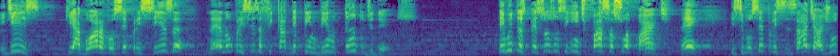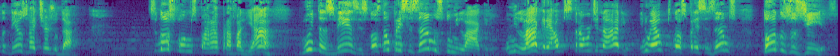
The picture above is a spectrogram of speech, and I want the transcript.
e diz que agora você precisa, né, não precisa ficar dependendo tanto de Deus. Tem muitas pessoas no seguinte, faça a sua parte, né? E se você precisar de ajuda, Deus vai te ajudar. Se nós formos parar para avaliar, Muitas vezes nós não precisamos do milagre. O milagre é algo extraordinário. E não é o que nós precisamos todos os dias.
